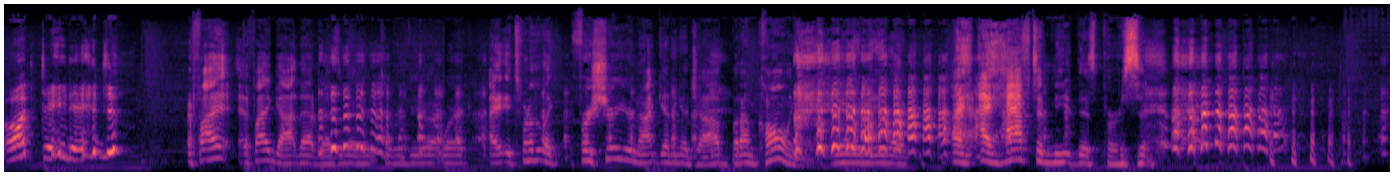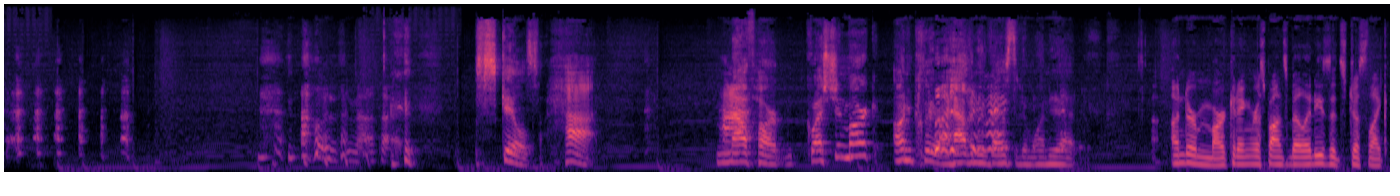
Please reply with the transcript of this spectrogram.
updated. If I if I got that resume to review at work, I, it's one of the like for sure you're not getting a job, but I'm calling you. You know what I mean? Like I I have to meet this person. Owns mouth art. Skills hot. Hot. Mouth harp question mark unclear. I haven't Question mark? invested in one yet. Under marketing responsibilities, it's just like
